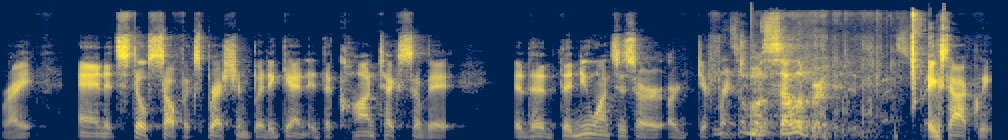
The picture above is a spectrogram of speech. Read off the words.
right? And it's still self-expression, but again, the context of it, the the nuances are, are different. It's almost celebrated in the West. Right? Exactly.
